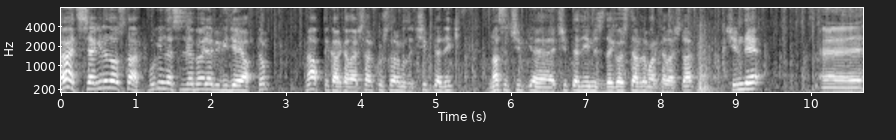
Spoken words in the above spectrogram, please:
Evet sevgili dostlar bugün de size böyle bir video yaptım. Ne yaptık arkadaşlar? Kuşlarımızı çipledik. Nasıl çip, e, çiplediğimizi de gösterdim arkadaşlar. Şimdi e,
